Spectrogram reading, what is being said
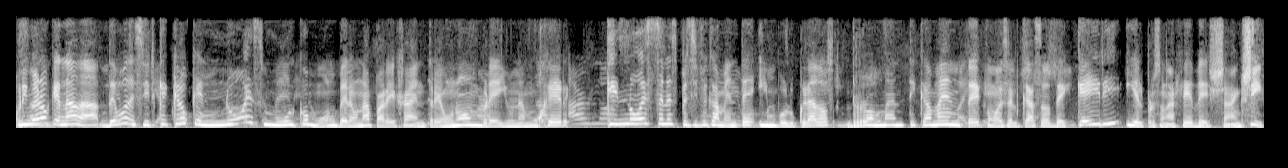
Primero que nada, debo decir que creo que no es muy común ver a una pareja entre un hombre y una mujer que no estén específicamente involucrados románticamente, como es el caso de Katie y el personaje de Shang-Chi.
